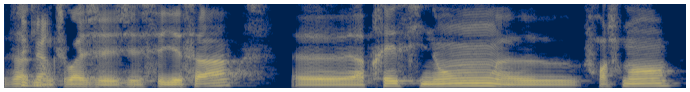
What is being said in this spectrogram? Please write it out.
C'est clair. Donc ouais j'ai j'ai essayé ça. Après sinon franchement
